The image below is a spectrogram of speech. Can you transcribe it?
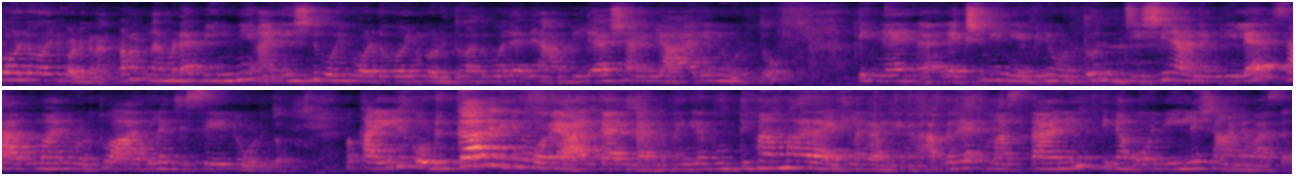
ഗോൾഡ് കോയിൻ കൊടുക്കണം. അപ്പം നമ്മുടെ ബിന്നി അനീഷിന് പോയി ഗോൾഡ് കോയിൻ കൊടുത്തു. അതുപോലെ തന്നെ അഭിലാഷ് ആണെങ്കിൽ ആര്യന് കൊടുത്തു. പിന്നെ ലക്ഷ്മി നെബിന് കൊടുത്തു. ജിഷിനാണെങ്കിൽ സാബുമാന് കൊടുത്തു. ആദില ജിസൈലിന് കൊടുത്തു. അപ്പൊ കയ്യിൽ കൊടുക്കാതിരിക്കുന്ന കുറെ ആൾക്കാരുണ്ടായിരുന്നു. ഭയങ്കര ബുദ്ധിമാന്മാരായിട്ടുള്ള കാര്യങ്ങൾ. അവരെ മസ്താനി പിന്നെ ഒനിയിലെ ഷാനവാസ്.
